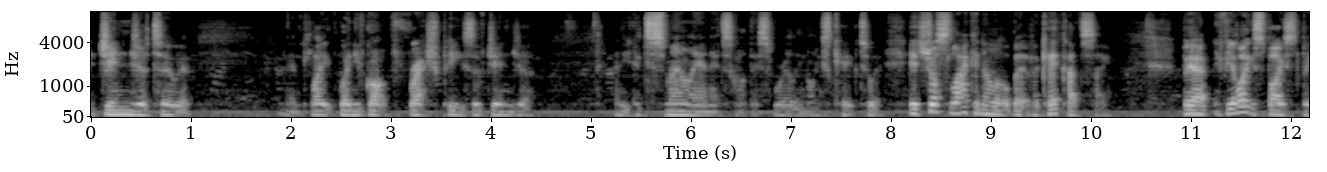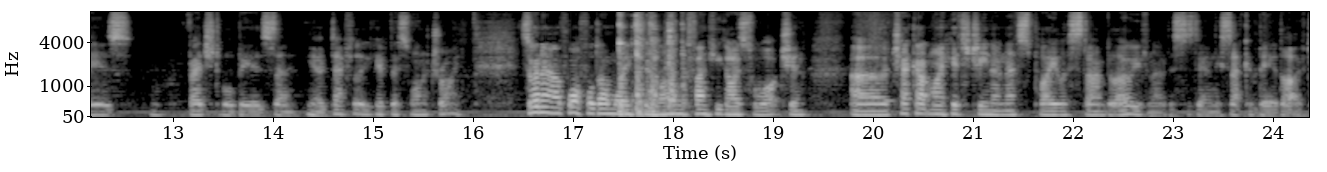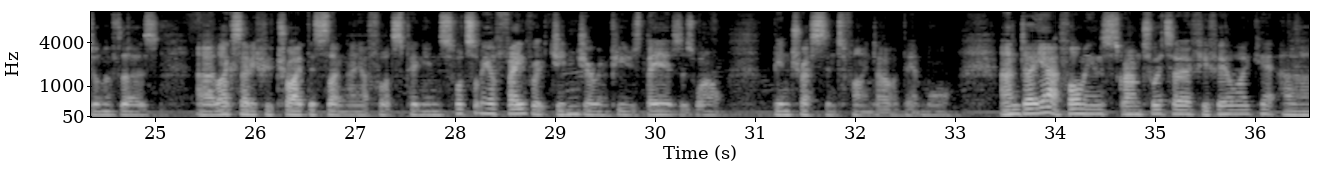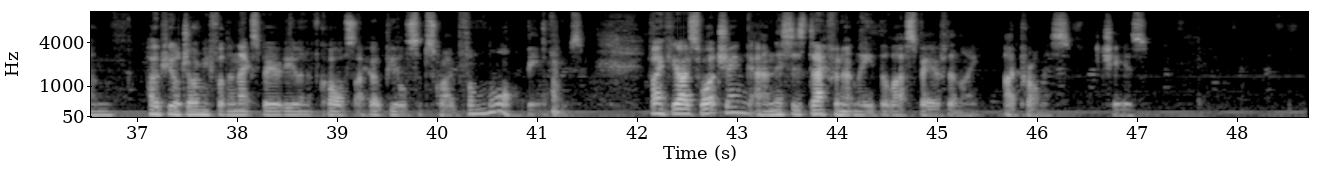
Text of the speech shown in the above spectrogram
ginger to it. Like when you've got a fresh piece of ginger and you could smell it and it's got this really nice kick to it. It's just lacking a little bit of a kick, I'd say. But yeah, if you like spiced beers, vegetable beers, then you know definitely give this one a try. So now I've waffled on way too long. Thank you guys for watching. Uh, check out my Hitachino Nest playlist down below, even though this is the only second beer that I've done of theirs. Uh, like I said, if you've tried this, let me know your thoughts, opinions. What's some of your favourite ginger infused beers as well? Be interesting to find out a bit more. And uh, yeah, follow me on Instagram, Twitter if you feel like it. Um, hope you'll join me for the next beer review, and of course, I hope you'll subscribe for more beer reviews. Thank you guys for watching, and this is definitely the last beer of the night. I promise. Cheers.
